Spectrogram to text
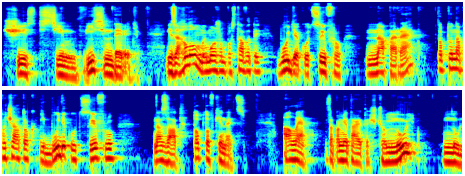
6, 7, 8, 9. І загалом ми можемо поставити будь-яку цифру наперед, тобто на початок, і будь-яку цифру назад, тобто в кінець. Але запам'ятайте, що 0 0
